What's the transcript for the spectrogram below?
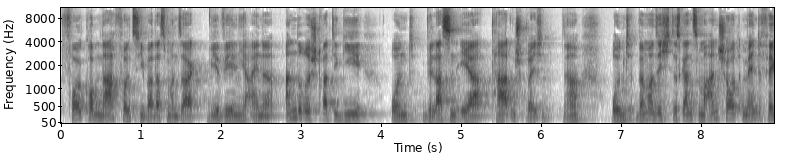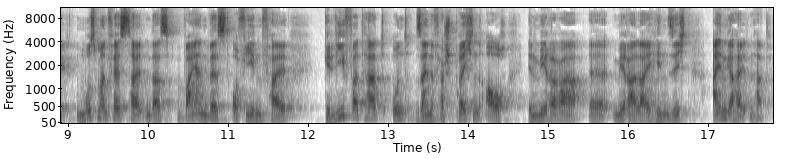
vollkommen nachvollziehbar, dass man sagt, wir wählen hier eine andere Strategie und wir lassen eher Taten sprechen. Ja? Und wenn man sich das Ganze mal anschaut, im Endeffekt muss man festhalten, dass Bayern West auf jeden Fall geliefert hat und seine Versprechen auch in mehrerer, äh, mehrerlei Hinsicht eingehalten hat.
